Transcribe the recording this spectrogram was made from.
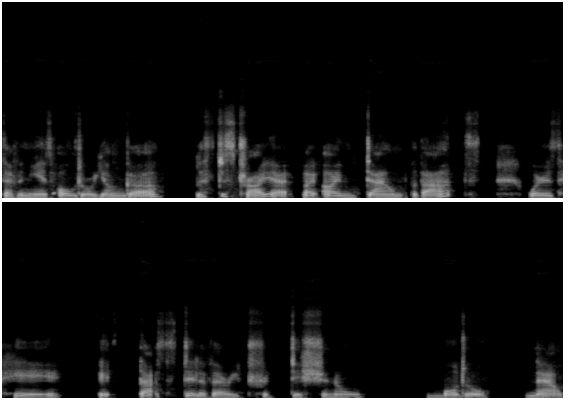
seven years older or younger, let's just try it. Like I'm down for that. Whereas here, it's that's still a very traditional model. Now,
